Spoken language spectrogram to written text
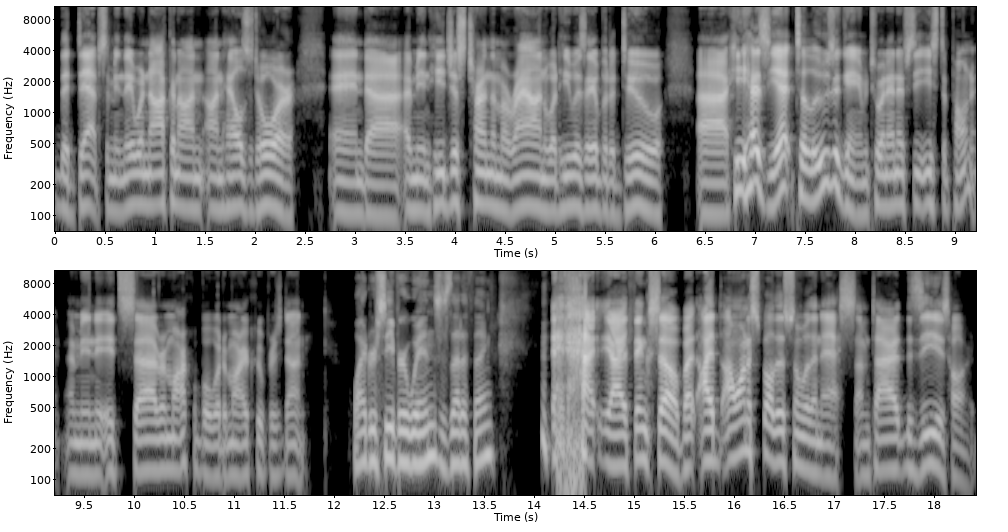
the depths. I mean, they were knocking on on hell's door, and uh, I mean, he just turned them around. What he was able to do, uh, he has yet to lose a game to an NFC East opponent. I mean, it's uh, remarkable what Amari Cooper's done. Wide receiver wins. Is that a thing? yeah, I think so. But I I want to spell this one with an S. I'm tired. The Z is hard.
